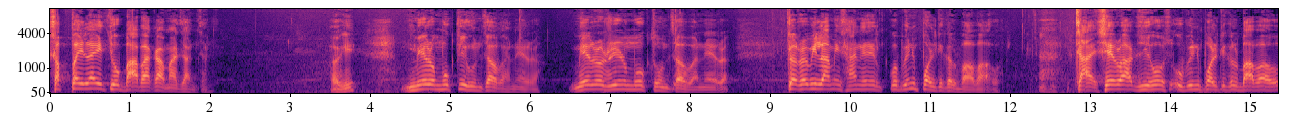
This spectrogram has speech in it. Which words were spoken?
सबैलाई त्यो बाबाकामा जान्छन्। हगि मेरो मुक्ति हुन्छ भनेर मेरो ऋण मुक्त हुन्छ भनेर। त रवि लामी छानेको पनि पोलिटिकल बाबा हो। चाहे शेरवारजी होस् ऊ पनि पोलिटिकल बाबा हो।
